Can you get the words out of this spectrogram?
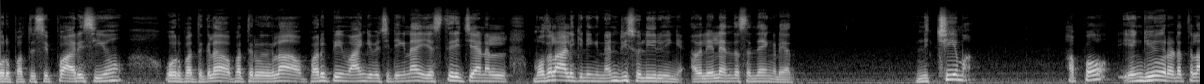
ஒரு பத்து சிப்பம் அரிசியும் ஒரு பத்து கிலோ பத்து இருபது கிலோ பருப்பையும் வாங்கி வச்சிட்டிங்கன்னா எஸ்திரி சேனல் முதலாளிக்கு நீங்கள் நன்றி சொல்லிடுவீங்க அதில் எல்லாம் எந்த சந்தேகம் கிடையாது. நிச்சயமாக அப்போது எங்கேயோ ஒரு இடத்துல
